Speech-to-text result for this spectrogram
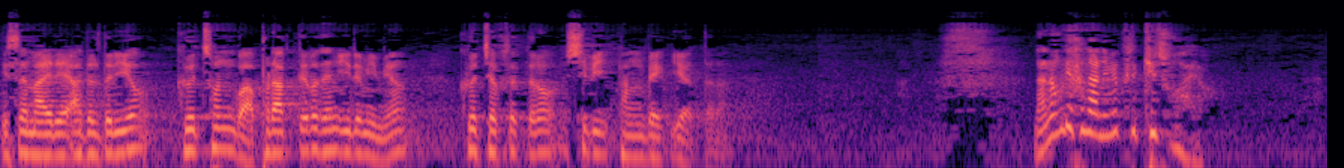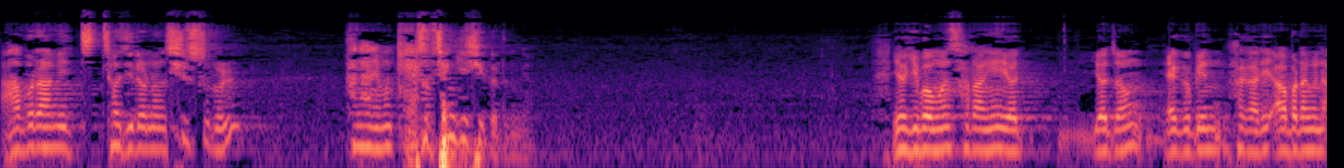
이스마엘의 아들들이요 그 촌과 브락대로 된 이름이며 그 적석대로 12방백이었더라. 나는 우리 하나님이 그렇게 좋아요. 아브라함이 저지르는 실수를 하나님은 계속 챙기시거든요. 여기 보면 사랑의 여, 여정 애굽인 하갈이 아브라함의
